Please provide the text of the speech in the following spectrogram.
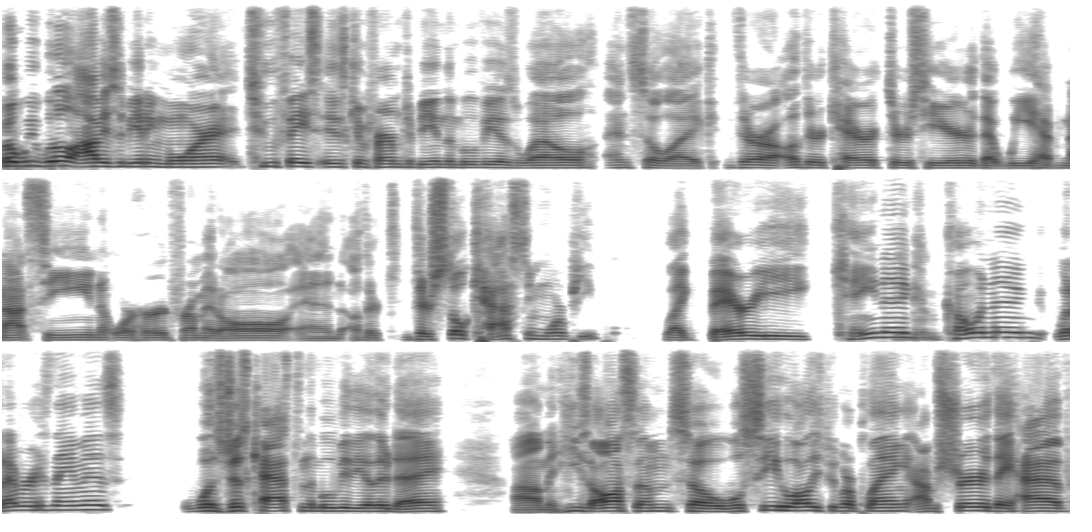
But we will obviously be getting more. Two Face is confirmed to be in the movie as well, and so like there are other characters here that we have not seen or heard from at all, and other they're still casting more people. Like Barry Koenig, Mhm. Koenig, whatever his name is, was just cast in the movie the other day, um, and he's awesome. So we'll see who all these people are playing. I'm sure they have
